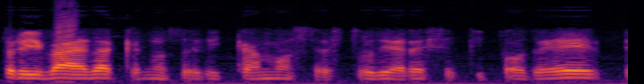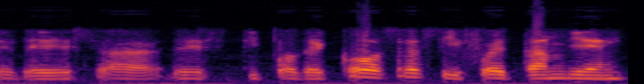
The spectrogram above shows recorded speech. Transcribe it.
privada que nos dedicamos a estudiar ese tipo de, de, esa, de ese tipo de cosas. Y fue también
